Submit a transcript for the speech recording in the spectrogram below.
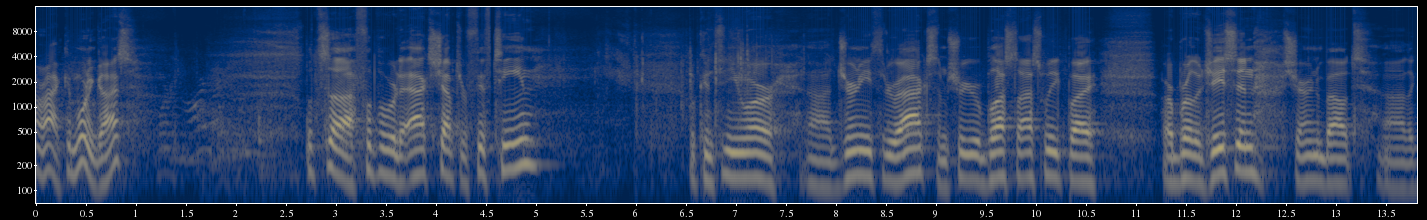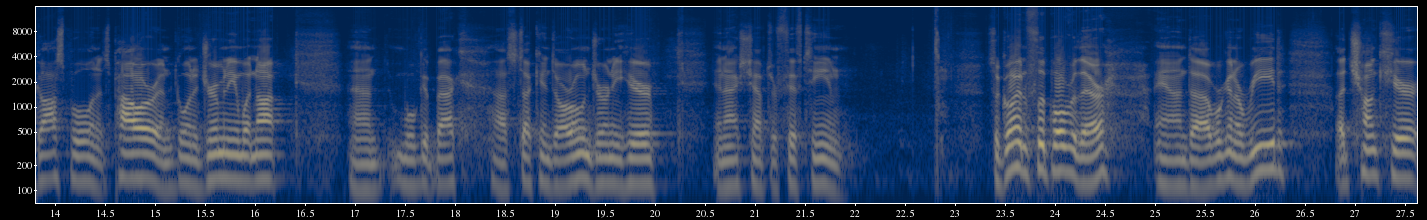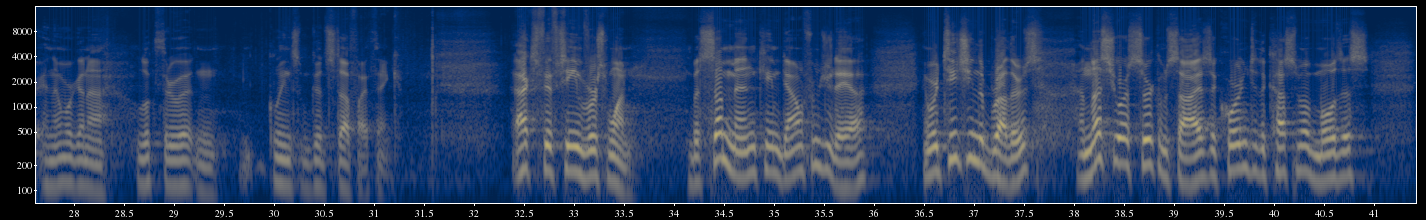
All right, good morning, guys. Let's uh, flip over to Acts chapter 15. We'll continue our uh, journey through Acts. I'm sure you were blessed last week by our brother Jason sharing about uh, the gospel and its power and going to Germany and whatnot. And we'll get back uh, stuck into our own journey here in Acts chapter 15. So go ahead and flip over there, and uh, we're going to read a chunk here, and then we're going to look through it and glean some good stuff, I think. Acts 15, verse 1. But some men came down from Judea and were teaching the brothers, Unless you are circumcised according to the custom of Moses,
